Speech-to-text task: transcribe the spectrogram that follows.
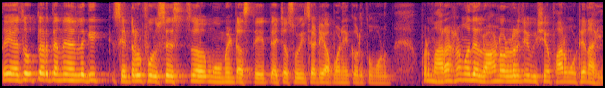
तर याचं उत्तर त्यांनी सांगितलं की सेंट्रल फोर्सेसचं मुवमेंट असते त्याच्या सोयीसाठी आपण हे करतो म्हणून. पण महाराष्ट्रामध्ये लॉ अँड ऑर्डरचे विषय फार मोठे नाहीत.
